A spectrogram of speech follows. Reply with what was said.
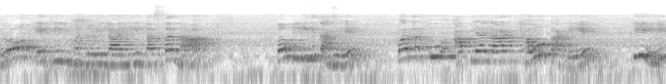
रोम येथील मंडळीला लिहित असताना पौल लिहित आहे परंतु आपल्याला ठाऊक आहे की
